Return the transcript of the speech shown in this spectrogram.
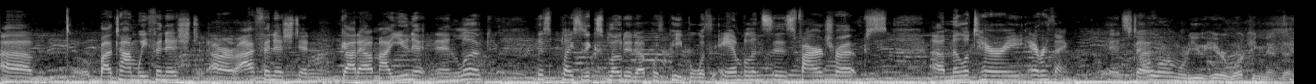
Um, by the time we finished, or I finished and got out of my unit and looked, this place had exploded up with people, with ambulances, fire trucks, uh, military, everything and How long were you here working that day?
